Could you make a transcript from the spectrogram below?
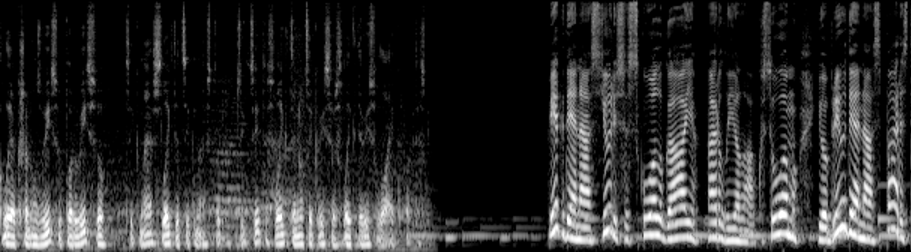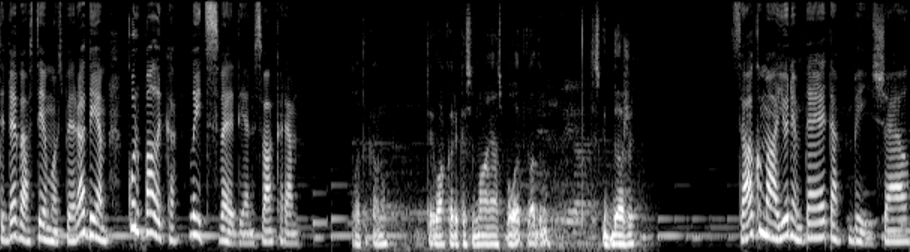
kliēkšana uz visu par visu, cik mēs slikti, cik mēs tur, cik citi slikti, nu cik viss ir slikti visu laiku faktiski. Piektdienās Juris uz skolu gāja ar lielāku somu, jo brīvdienās parasti devās ciemos pie radiem, kur palika līdz svētdienas vakaram. Lai tā kā nu, tie vakari, kas ir mājās, paliek tādi nu, daži. Sākumā Jurim tēta bija žēl,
